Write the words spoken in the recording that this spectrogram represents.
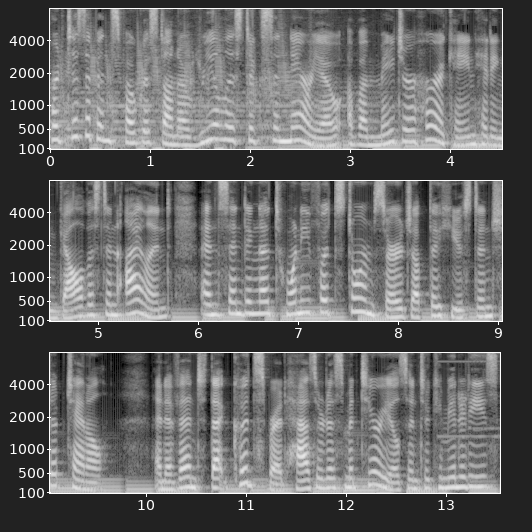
participants focused on a realistic scenario of a major hurricane hitting Galveston Island and sending a 20 foot storm surge up the Houston Ship Channel, an event that could spread hazardous materials into communities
